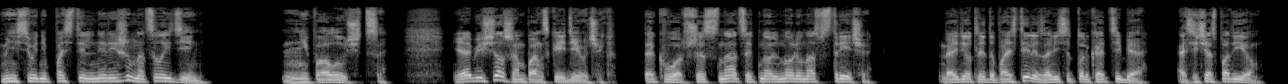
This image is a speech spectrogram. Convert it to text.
У меня сегодня постельный режим на целый день». «Не получится. Я обещал шампанское девочек. Так вот, в 16.00 у нас встреча. Дойдет ли до постели, зависит только от тебя. А сейчас подъем».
